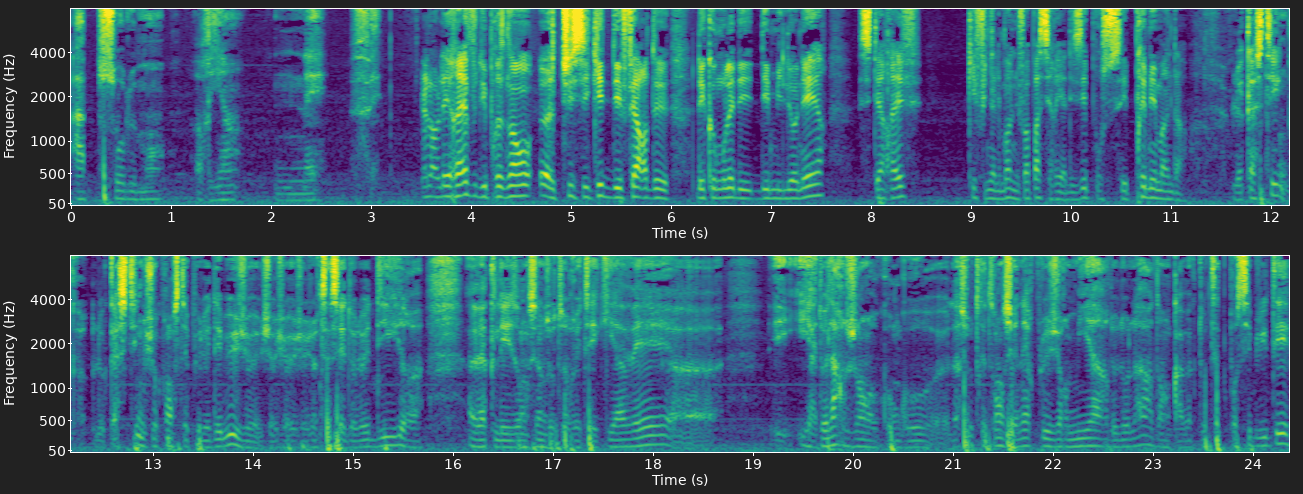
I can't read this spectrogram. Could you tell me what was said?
absolument rien n'est fait. Alors les rêves du président euh, de faire de, des Congolais des, millionnaires, c'est un rêve qui finalement ne va pas se réaliser pour ses premiers mandats. Le casting, le casting, je pense depuis le début, je, ne cessais de le dire avec les anciennes autorités qui avaient. Euh, il y a de l'argent au Congo. La sous-traitance génère plusieurs milliards de dollars. Donc avec toute cette possibilité,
